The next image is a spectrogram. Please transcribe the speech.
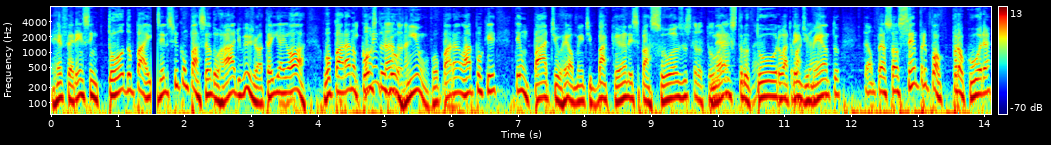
referência em todo o país. Eles ficam passando o rádio, viu, Jota? E aí, ó, vou parar no e posto Jorrinho, né? vou parar lá porque tem um pátio realmente bacana, espaçoso. Estrutura. Né? Estrutura, né? o atendimento. Bacana. Então o pessoal sempre procura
